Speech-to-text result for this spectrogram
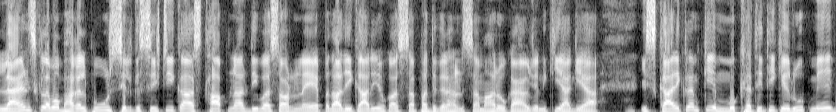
Lions Club of Bhagalpur silk city का स्थापना दिवस और नए पदाधिकारियों का शपथ ग्रहण समारोह का आयोजन किया गया। इस कार्यक्रम के मुख्य अतिथि के रूप में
